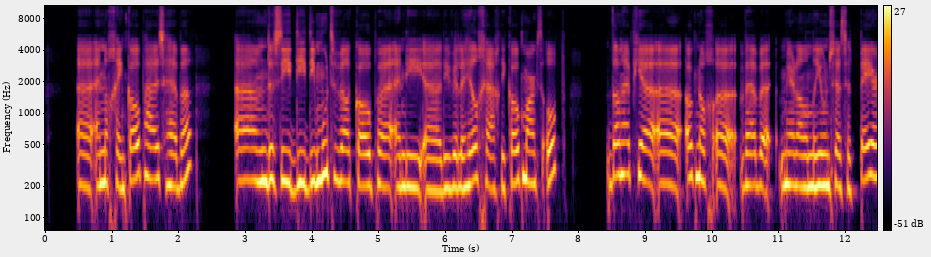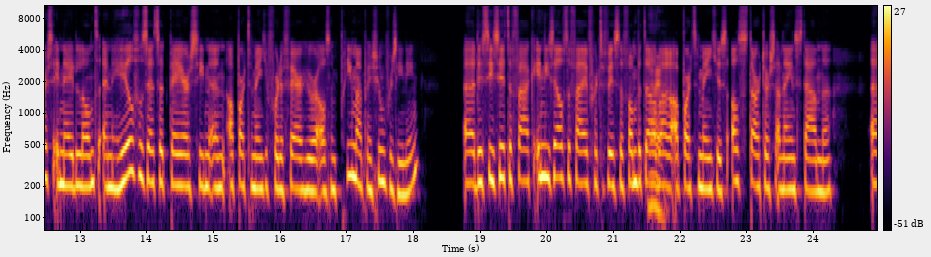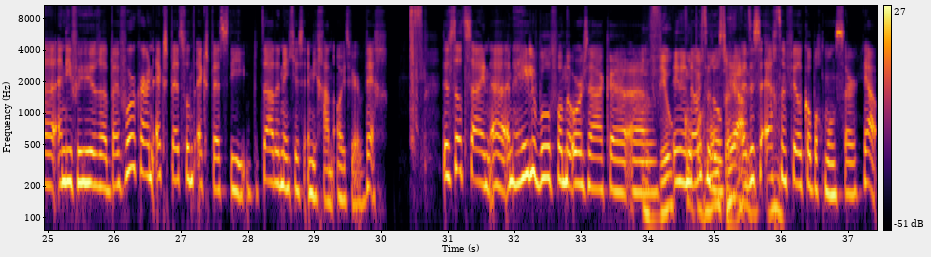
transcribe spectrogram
en nog geen koophuis hebben. Ehm, dus die, die, die moeten wel kopen en die, eh, die willen heel graag die koopmarkt op. Dan heb je eh, ook nog, eh, we hebben meer dan een miljoen ZZP'ers in Nederland. En heel veel ZZP'ers zien een appartementje voor de verhuur als een prima pensioenvoorziening. Dus die zitten vaak in diezelfde vijver te vissen van betaalbare appartementjes als starters alleenstaande. En die verhuren bij voorkeur een expats, want expats die betalen netjes en die gaan ooit weer weg. Dus dat zijn eh, een heleboel van de oorzaken eh, Een in een notendop. monster, ja. Het is echt een veelkoppig monster, ja.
